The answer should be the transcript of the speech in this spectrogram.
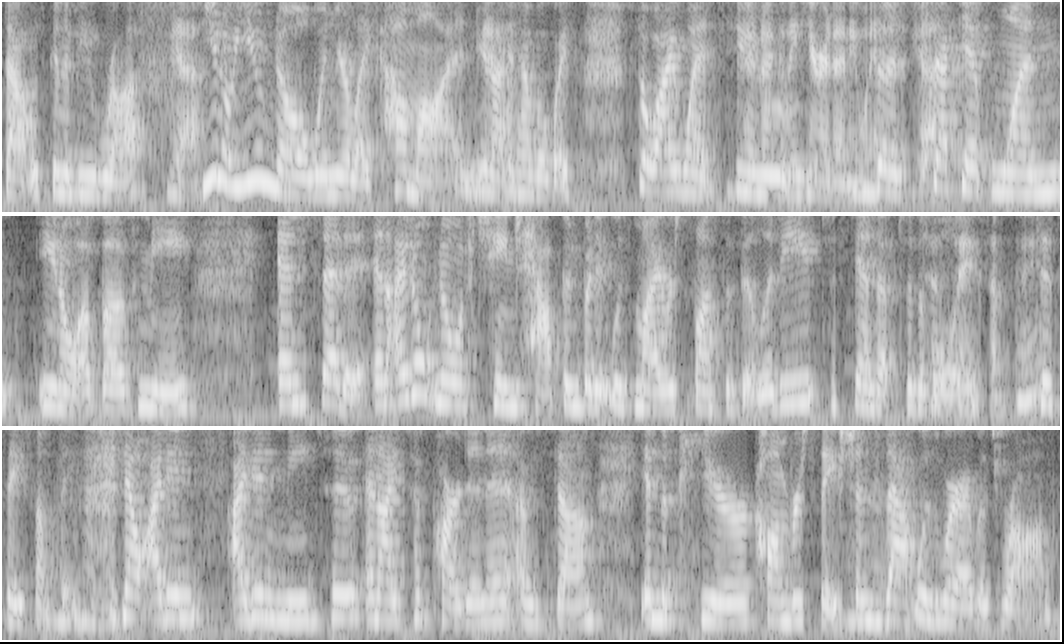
that was going to be rough. Yeah. You know, you know when you're like, come on, you're not going to have a voice. So I went to You're not gonna hear it anyways. The Yeah. second one, you know, above me and said it. And I don't know if change happened, but it was my responsibility to stand up to the To bully. say something. To say something. Mm-hmm. Now I didn't I didn't need to and I took part in it. I was dumb in the peer conversations. Mm-hmm. That was where I was wrong.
